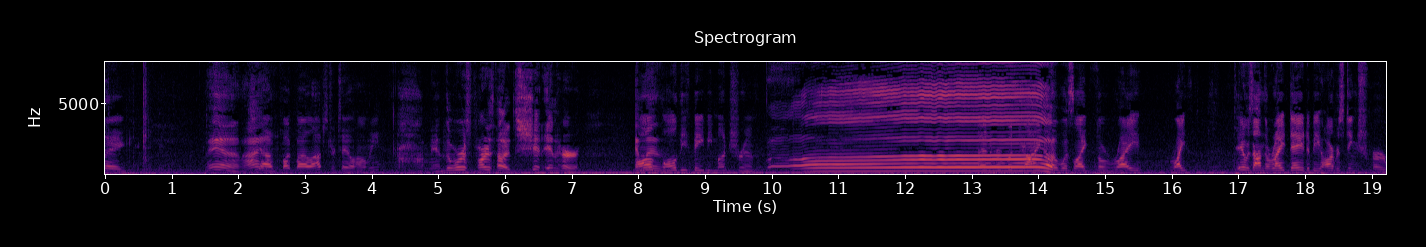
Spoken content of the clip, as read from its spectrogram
Like, man, I. I got fucked by a lobster tail, homie. Oh, man, the worst part is how it shit in her. And all, then. all these baby mud shrimp. Uh, oh. And her vagina was like the right, right. It was on the right day to be harvesting sh- or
